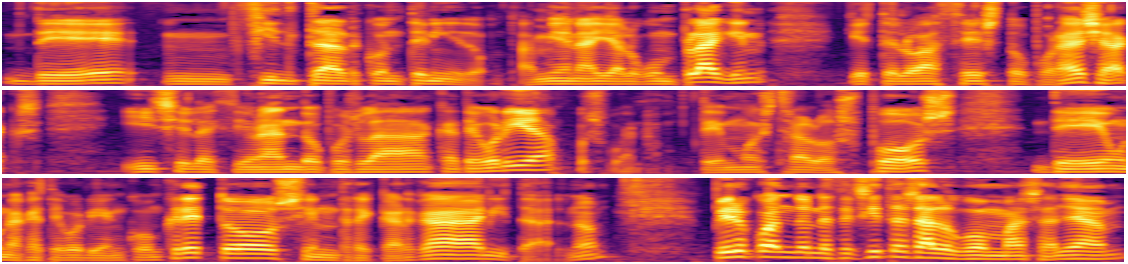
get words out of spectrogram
de mm, filtrar contenido. También hay algún plugin que te lo hace esto por Ajax y seleccionando pues la categoría, pues bueno, te muestra los posts de una categoría en concreto sin recargar y tal, ¿no? Pero cuando necesitas algo más allá,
